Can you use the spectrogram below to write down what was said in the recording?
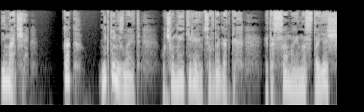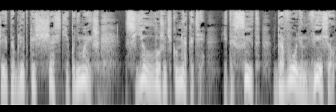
иначе — как? Никто не знает. Ученые теряются в догадках. Это самая настоящая таблетка счастья, понимаешь? Съел ложечку мякоти, и ты сыт, доволен, весел,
